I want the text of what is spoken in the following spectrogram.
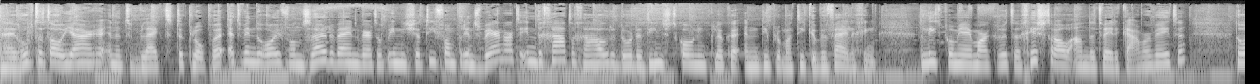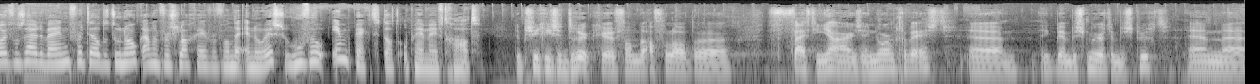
Hij roept het al jaren en het blijkt te kloppen. Edwin de Roy van Zuiderwijn werd op initiatief van prins Bernard... in de gaten gehouden door de dienst Koninklijke en Diplomatieke Beveiliging. Dat liet premier Mark Rutte gisteren al aan de Tweede Kamer weten. De Roy van Zuiderwijn vertelde toen ook aan een verslaggever van de NOS... hoeveel impact dat op hem heeft gehad. De psychische druk eh, van de afgelopen 15 jaar is enorm geweest. Uh, ik ben besmeurd en bespuugd. En uh,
